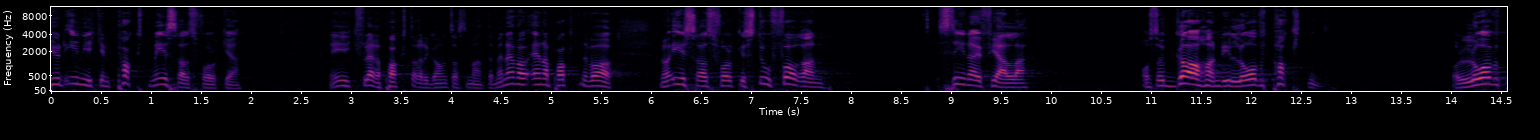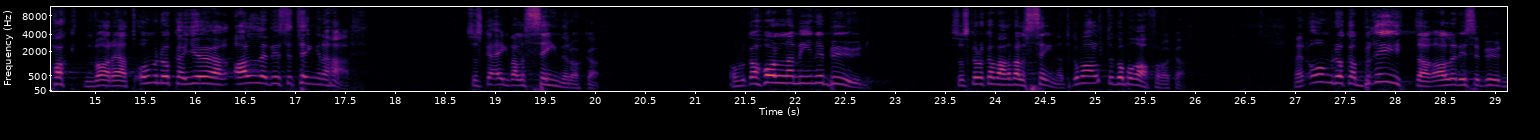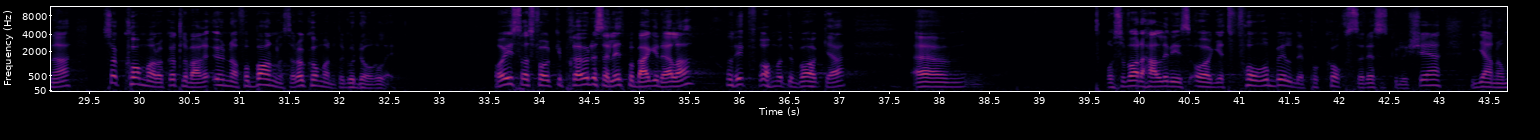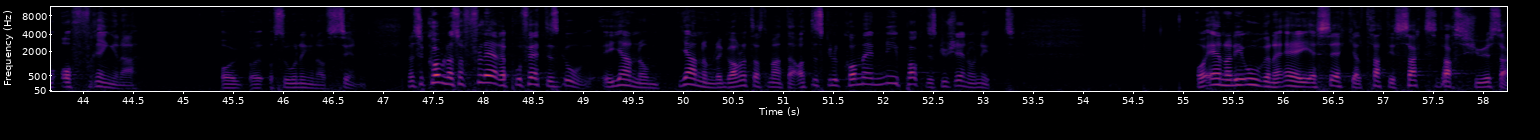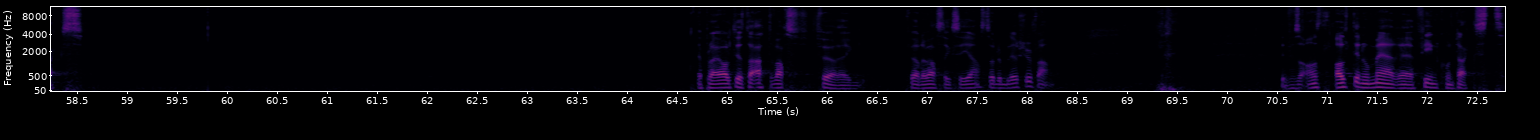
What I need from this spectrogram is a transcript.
Gud inngikk en pakt med israelsfolket det gikk flere pakter i Det gamle testamentet. Men en av, en av paktene var når israelsfolket sto foran Sinai-fjellet, og så ga han de lovpakten. Og lovpakten var det at om dere gjør alle disse tingene her, så skal jeg velsigne dere. Om dere holder mine bud, så skal dere være velsignet. Det kommer alt til å gå bra for dere. Men om dere bryter alle disse budene, så kommer dere til å være under forbannelse. Da kommer det til å gå dårlig. Og Israelsfolket prøvde seg litt på begge deler. Litt fram og tilbake. Um, og så var det heldigvis òg et forbilde på korset, det som skulle skje gjennom ofringene og soningen av synd. Men så kom det altså flere profetiske ord gjennom, gjennom, Det gamle testamentet. At det skulle komme en ny pakt, det skulle skje noe nytt. Og En av de ordene er i Esekiel 36, vers 26. Jeg pleier alltid å ta ett vers før, jeg, før, det verset jeg sier, så det blir 25. Det finnes alltid noe mer eh, fin kontekst.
